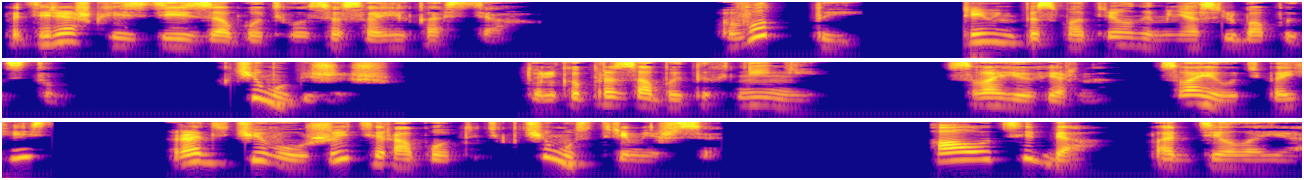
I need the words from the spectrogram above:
Потеряшка и здесь заботилась о своих гостях. «Вот ты!» — Ремень посмотрел на меня с любопытством. «К чему бежишь?» «Только про забытых ни-ни. Свое верно. Свое у тебя есть? Ради чего жить и работать? К чему стремишься?» «А у тебя?» — поддела я.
